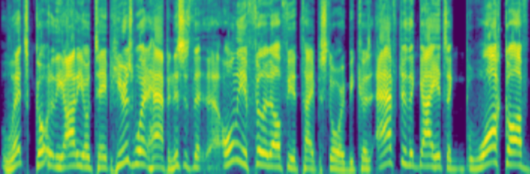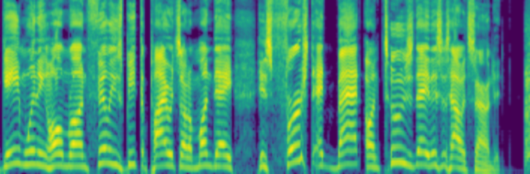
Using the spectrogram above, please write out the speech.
let's go to the audio tape. Here's what happened. This is the uh, only a Philadelphia type story because after the guy hits a walk off game winning home run, Phillies beat the Pirates on a Monday. His first at bat on Tuesday. This is how it sounded. Well,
